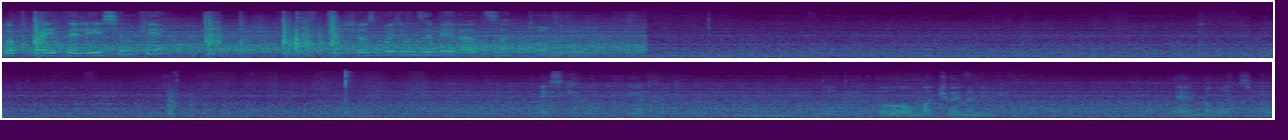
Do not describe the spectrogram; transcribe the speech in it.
Вот по этой лесенке сейчас будем забираться. Eski halkı gördüm. Nerede? Oo maç oynanıyor. Elmalı spor.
